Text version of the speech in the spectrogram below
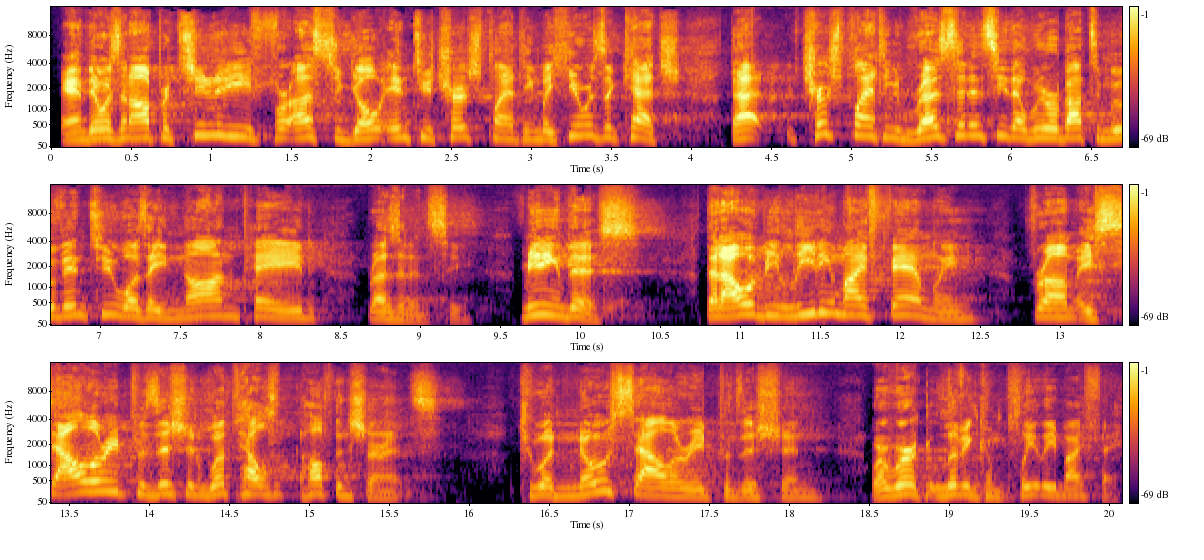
And there was an opportunity for us to go into church planting, but here was the catch that church planting residency that we were about to move into was a non paid residency. Meaning this that I would be leading my family from a salaried position with health, health insurance to a no salaried position where we're living completely by faith.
